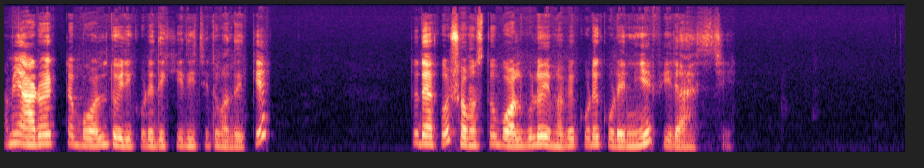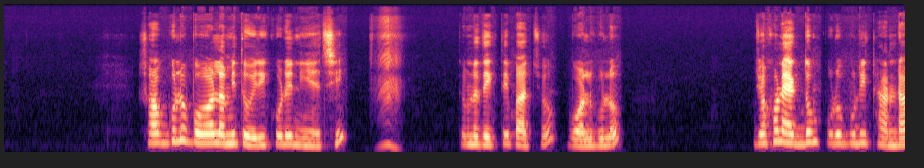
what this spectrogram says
আমি আরও একটা বল তৈরি করে দেখিয়ে দিচ্ছি তোমাদেরকে। তো দেখো, সমস্ত বলগুলো এভাবে করে করে নিয়ে ফিরে আসছি। সবগুলো বল আমি তৈরি করে নিয়েছি। তোমরা দেখতে পাচ্ছ বলগুলো। যখন একদম পুরোপুরি ঠান্ডা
